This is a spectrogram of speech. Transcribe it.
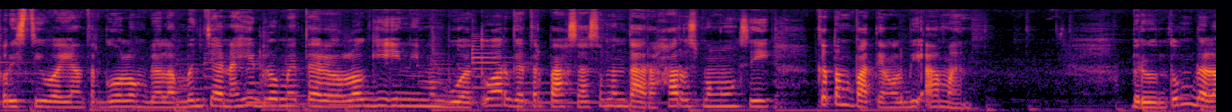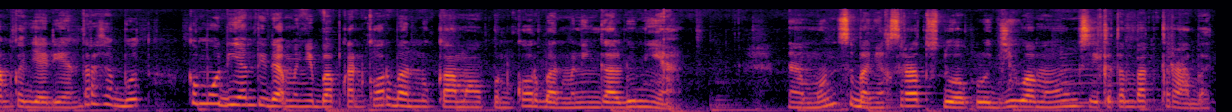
peristiwa yang tergolong dalam bencana hidrometeorologi ini membuat warga terpaksa sementara harus mengungsi ke tempat yang lebih aman. Beruntung dalam kejadian tersebut, kemudian tidak menyebabkan korban luka maupun korban meninggal dunia. Namun sebanyak 120 jiwa mengungsi ke tempat kerabat.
